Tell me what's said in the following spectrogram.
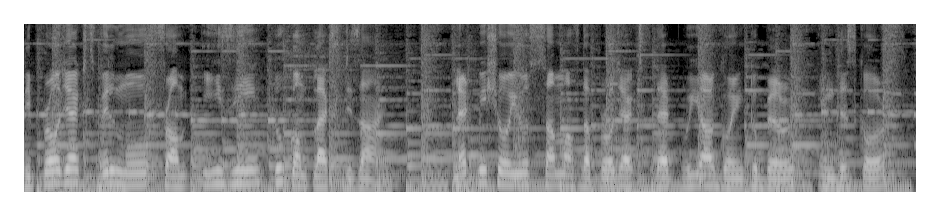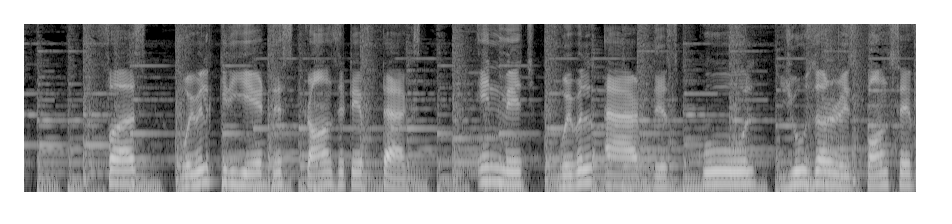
The projects will move from easy to complex design. Let me show you some of the projects that we are going to build in this course. First, we will create this transitive text in which we will add this cool user responsive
